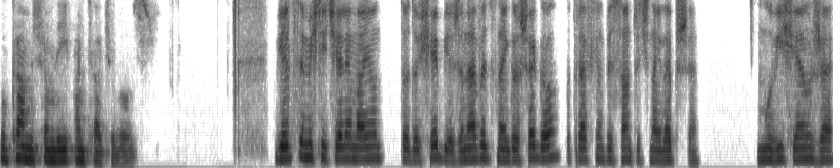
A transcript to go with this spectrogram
who comes from the untouchables. Wielcy myśliciele mają to do siebie, że nawet z najgorszego potrafią wysączyć najlepsze. Mówi się, że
